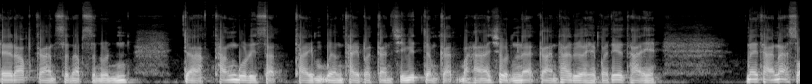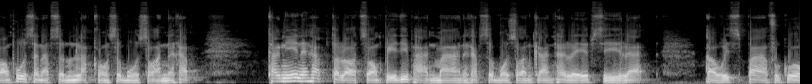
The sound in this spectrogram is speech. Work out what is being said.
ได้รับการสนับสนุน จากทั้งบริษัทไทยเมืองไทยประกันชีวิตจำกัดมหาชน และการท่าเรือแห่งประเทศไทย ในฐานะ 2 ผู้สนับสนุนหลักของสโมสรนะครับ ทั้งนี้นะครับตลอด 2 ปีที่ผ่านมานะครับสโมสรการท่าเรือ FC และอาวิสปาฟุกุโอ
